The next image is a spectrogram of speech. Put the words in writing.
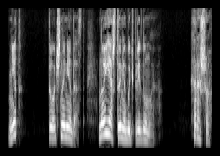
Нет? Точно не даст. Но я что-нибудь придумаю. Хорошо.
